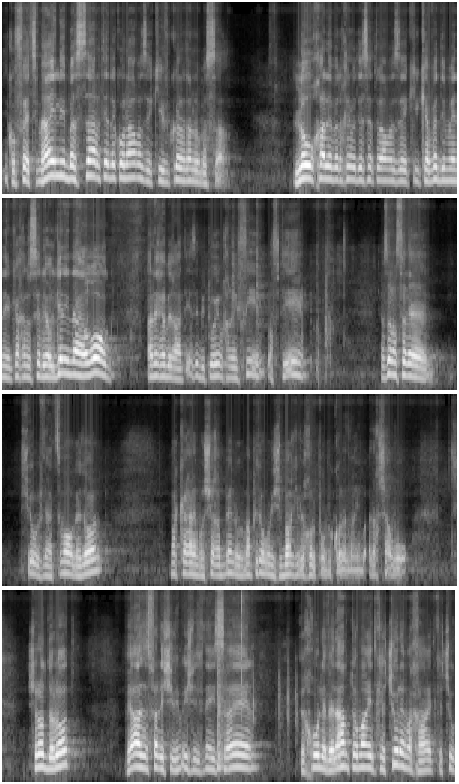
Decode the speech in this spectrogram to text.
אני קופץ, מאין לי בשר לתת לכל העם הזה, כי יבכו נתן לו בשר. לא אוכל לבדכם לבדס את העם הזה, כי כבד ממני, וככה נושא לי, הרגני להרוג, אני רבי. איזה ביטויים חריפים, מפתיעים. אז זה נושא לשיעור בפני עצמו, גדול. מה קרה למשה רבנו, מה פתאום הוא נשבר כביכול פה בכל הדברים, עד עכשיו הוא... שאלות גדולות. ואז אספה 70 איש לפני ישראל וכולי, ולעם תאמר, התקדשו להם אחר, התקדשו,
